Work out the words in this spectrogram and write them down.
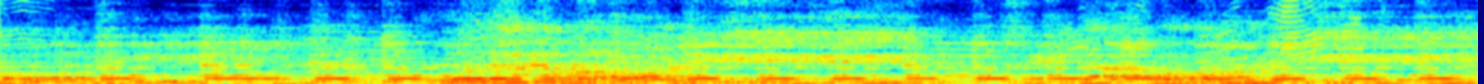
Thank you.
